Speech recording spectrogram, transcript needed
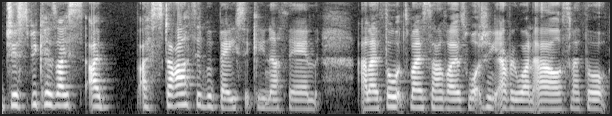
just because I, I I started with basically nothing and I thought to myself I was watching everyone else and I thought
